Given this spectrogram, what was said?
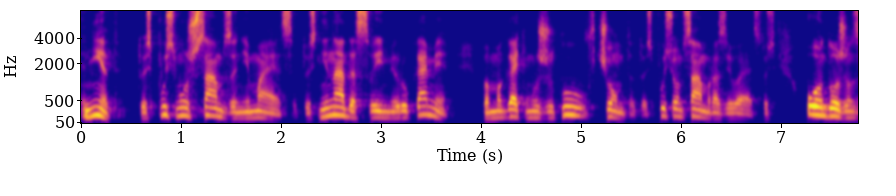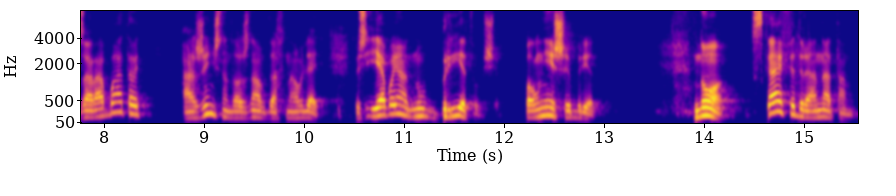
Нет, то есть пусть муж сам занимается. То есть не надо своими руками помогать мужику в чем-то. То есть пусть он сам развивается. То есть он должен зарабатывать, а женщина должна вдохновлять. То есть я понимаю, ну бред вообще, полнейший бред. Но с кафедры она там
